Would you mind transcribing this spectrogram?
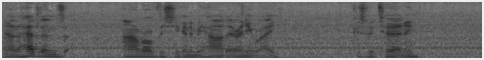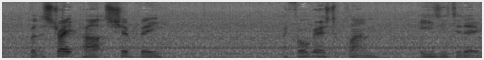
Now the headlands are obviously going to be harder anyway because we're turning. But the straight parts should be if all goes to plan easy to do.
